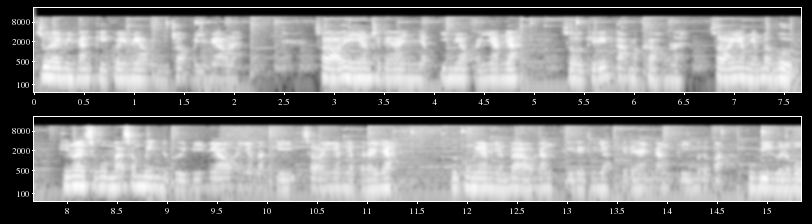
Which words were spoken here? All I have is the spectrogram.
Dù đây mình đăng ký qua email, mình chọn vào email này. Sau đó thì anh em sẽ tiến hành nhập email của anh em nha rồi kế tiếp tạo mật khẩu này. Sau đó anh em nhấn vào gửi thì này sẽ có một mã xác minh được gửi về email, anh em đăng ký, sau đó anh em nhập vào đây nhá. Cuối cùng em nhấn vào đăng ký để thu nhập, để tiến hành đăng ký một tài khoản Hubi Global.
